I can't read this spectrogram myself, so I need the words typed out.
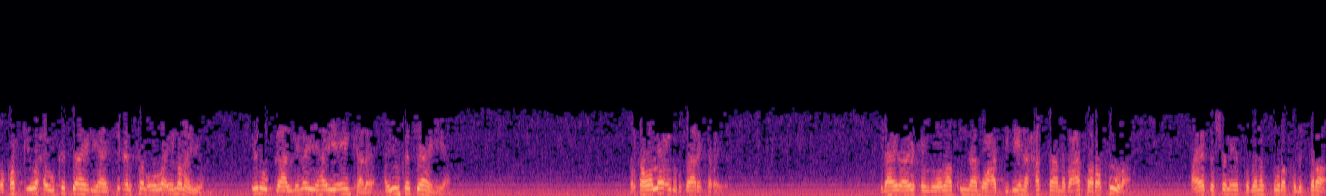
oo qofkii waxa uu ka jaahil yahay ficilkan uu la imanayo inuu gaalnimo yahay iyo in kale ayuu ka jaahil yahay. Marka waa loo cudur daari karaya. Ilahay baa wuxuu yihi wamaa kuna mucadibiina xataa nabcata rasuula. Aayadda shan iyo tobana suurat lisraa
